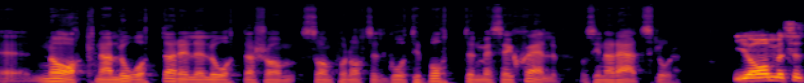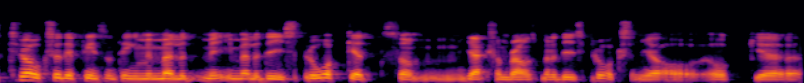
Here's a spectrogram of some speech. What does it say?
eh, nakna låtar eller låtar som, som på något sätt går till botten med sig själv och sina rädslor. Ja, men så tror jag också det finns någonting med, melo med i melodispråket, som Jackson Browns melodispråk, som jag och eh,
